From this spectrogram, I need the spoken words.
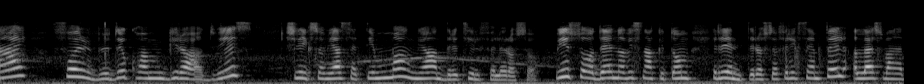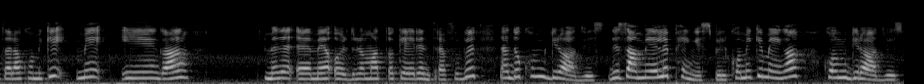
Nei, forbudet kom gradvis, slik som vi har sett i mange andre tilfeller også. Vi så det når vi snakket om renter også for eksempel. Allah SWT kom ikke med en gang med, eh, med ordre om at ok, renter er forbudt. Nei, det kom gradvis. Det samme gjelder pengespill. Kom ikke med en gang, kom gradvis.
